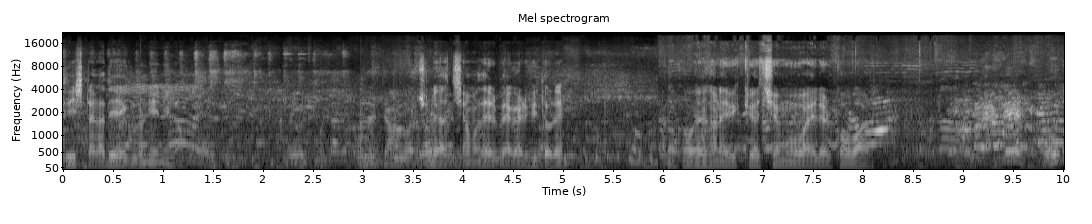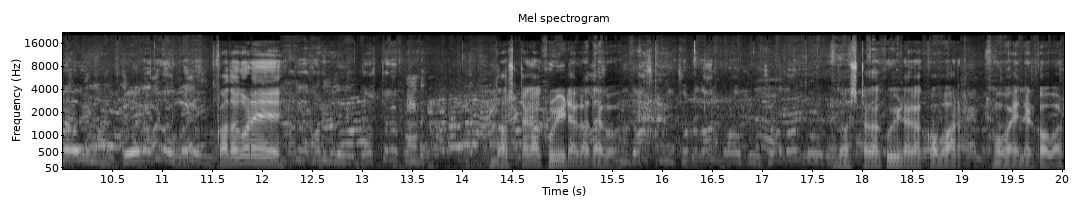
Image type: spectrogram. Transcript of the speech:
তিরিশ টাকা দিয়ে এগুলো নিয়ে নিলাম। চলে যাচ্ছে আমাদের ব্যাগের ভিতরে। দেখো এখানে বিক্রি হচ্ছে মোবাইলের কভার। কত করে? দশ টাকা কুড়ি টাকা। দেখো। দশ টাকা কুড়ি টাকা কভার মোবাইলের কভার।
